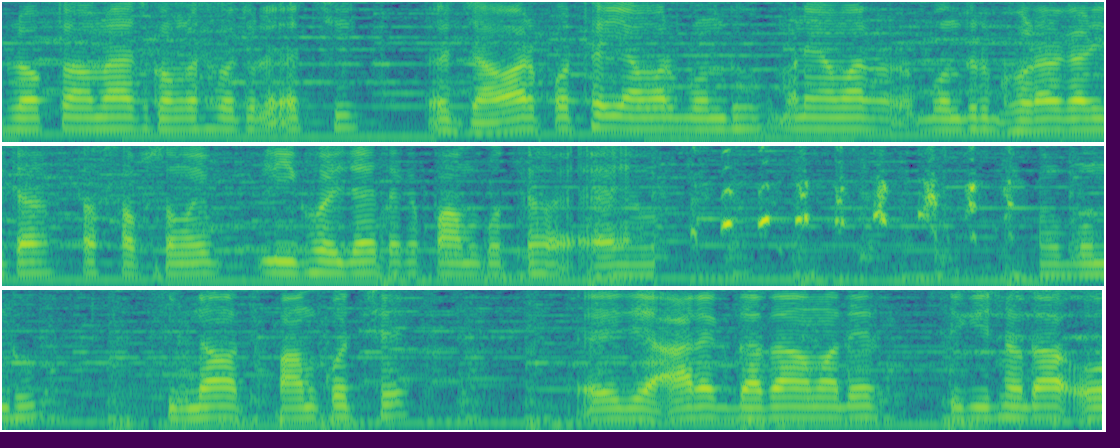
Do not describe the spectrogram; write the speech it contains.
vlog তো আমরা আজ গঙ্গাসাগর চলে যাচ্ছি তো যাওয়ার পথেই আমার বন্ধু মানে আমার বন্ধুর ঘোড়ার গাড়িটা তার সবসময় লিক হয়ে যায় তাকে পাম্প করতে হয় এই আম- আমার বন্ধু শিবনাথ পাম্প করছে এই যে আরেক দাদা আমাদের শ্রীকৃষ্ণ দা, ও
